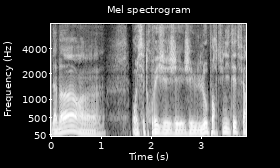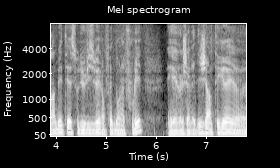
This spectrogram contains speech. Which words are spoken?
d'abord. Bon, il s'est trouvé que j'ai eu l'opportunité de faire un BTS audiovisuel en fait dans la foulée, mais euh, j'avais déjà intégré euh,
